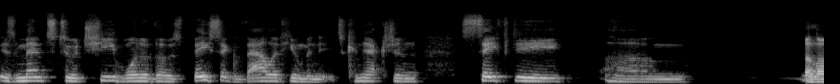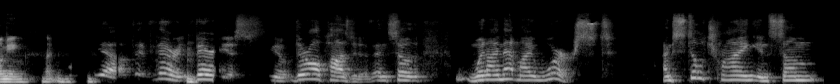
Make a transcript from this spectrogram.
is meant to achieve one of those basic valid human needs connection safety um belonging. Yeah very hmm. various you know they're all positive. And so when i'm at my worst i'm still trying in some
